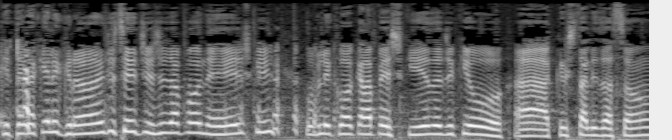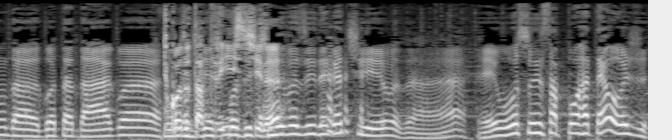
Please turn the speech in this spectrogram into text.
que teve aquele grande cientista japonês que publicou aquela pesquisa de que o, a cristalização da gota d'água Quando tá triste, né? positivas e negativas. Ah, eu ouço essa porra até hoje.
